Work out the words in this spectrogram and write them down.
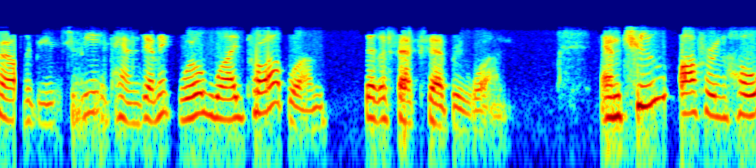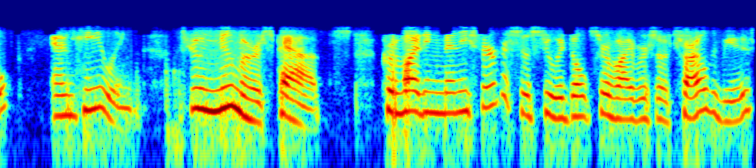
child abuse to be a pandemic worldwide problem that affects everyone. And two, offering hope and healing through numerous paths, providing many services to adult survivors of child abuse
